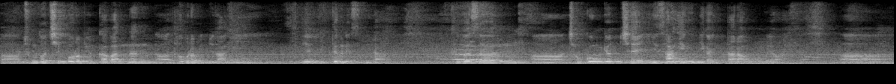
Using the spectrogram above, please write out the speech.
어, 중도 진보로 평가받는 어, 더불어민주당이 드디어 1등을 했습니다. 그것은 어, 정권 교체 이상의 의미가 있다라고 보고요. 어,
